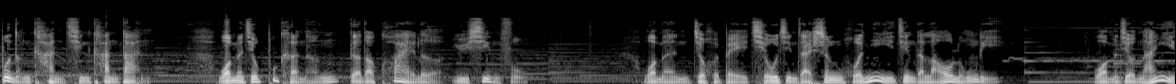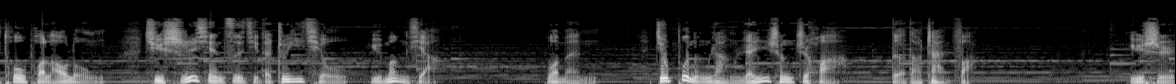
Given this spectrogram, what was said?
不能看清看淡，我们就不可能得到快乐与幸福。我们就会被囚禁在生活逆境的牢笼里，我们就难以突破牢笼，去实现自己的追求与梦想。我们就不能让人生之花得到绽放。于是，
